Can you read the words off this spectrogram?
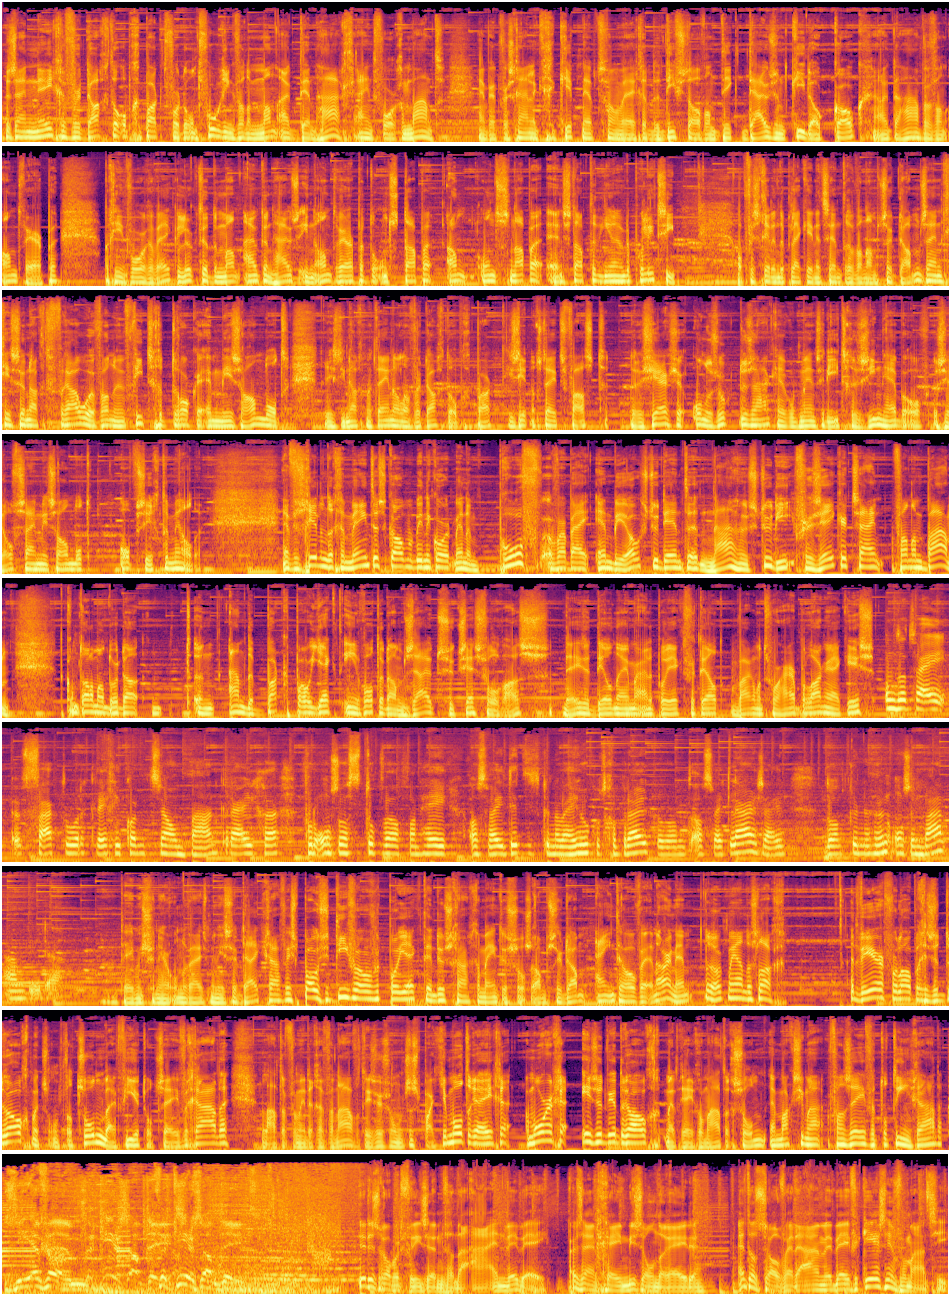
Er zijn negen verdachten opgepakt voor de ontvoering van een man uit Den Haag eind vorige maand. Hij werd waarschijnlijk gekidnapt vanwege de diefstal van dik 1000 kilo kook uit de haven van Antwerpen. Begin vorige week lukte de man uit een huis in Antwerpen te ontstappen, ontsnappen en stapte hij naar de politie. Op verschillende plekken in het centrum van Amsterdam zijn gisternacht vrouwen van hun fiets getrokken en mishandeld. Er is die nacht meteen al een verdachte opgepakt. Die zit nog steeds vast. De recherche onderzoekt de zaak en roept mensen die iets gezien hebben of zelf zijn mishandeld op te melden. En verschillende gemeentes komen binnenkort met een proef waarbij mbo-studenten na hun studie verzekerd zijn van een baan. Het komt allemaal doordat een aan de bak project in Rotterdam-Zuid succesvol was. Deze deelnemer aan het project vertelt waarom het voor haar belangrijk is. Omdat wij eh, vaak te horen kregen, je kan niet snel een baan krijgen. Voor ons was het toch wel van, hé, hey, als wij dit kunnen wij heel goed gebruiken. Want als wij klaar zijn, dan kunnen hun ons een baan aanbieden. Demissionair onderwijsminister Dijkgraaf is positief over het project... en dus gaan gemeentes zoals Amsterdam, Eindhoven en Arnhem er ook mee aan de slag. Het weer, voorlopig is het droog met soms wat zon bij 4 tot 7 graden. Later vanmiddag en vanavond is er soms een spatje motregen. Morgen is het weer droog met regelmatig zon en maxima van 7 tot 10 graden. ZFM, verkeersupdate. verkeersupdate. Dit is Robert Vriesen van de ANWB. Er zijn geen bijzonderheden. En tot zover de ANWB Verkeersinformatie.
